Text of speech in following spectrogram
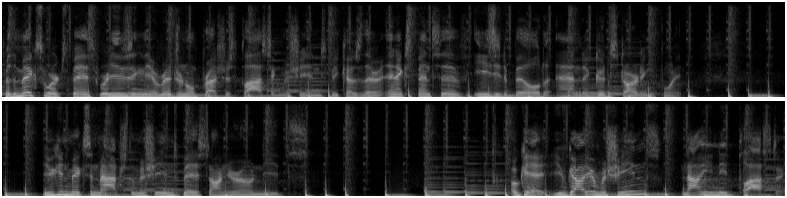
For the mix workspace, we're using the original precious plastic machines because they're inexpensive, easy to build, and a good starting point. You can mix and match the machines based on your own needs. Okay, you've got your machines, now you need plastic.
